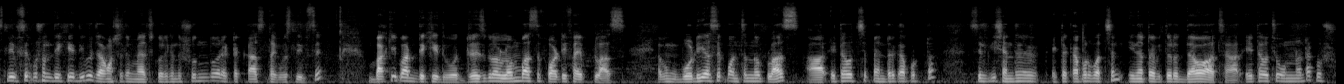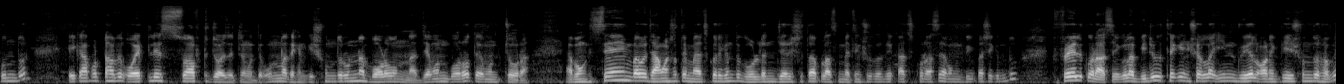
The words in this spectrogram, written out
স্লিপসের পোর্শন দেখিয়ে দিব, জামার সাথে ম্যাচ করে কিন্তু সুন্দর একটা কাজ থাকবে স্লিপসে বাকি পার্ট দেখিয়ে দিব ড্রেসগুলো লম্বা আছে ফর্টি ফাইভ প্লাস এবং বডি আছে পঞ্চান্ন প্লাস আর এটা হচ্ছে প্যান্টের কাপড়টা সিল্কি স্যান্টেনের একটা কাপড় পাচ্ছেন ইনারটা ভিতরে দেওয়া আছে। আর এটা হচ্ছে ওন্নাটা খুব সুন্দর, এই কাপড়টা হবে ওয়েটলেস সফট জর্জেটের মধ্যে। ওন্না দেখেন কি সুন্দর ওন্না, বড় ওন্না, যেমন বড় তেমন চৌড়া এবং সেম ভাবে জামার সাথে ম্যাচ করে কিন্তু গোল্ডেন জেরি সুতা প্লাস ম্যাচিং সুতা দিয়ে কাজ করা আছে এবং দুই পাশে কিন্তু ফ্রেল করা আছে। এগুলো ভিডিও থেকে ইনশাল্লাহ ইন রিয়েল অনেক বেশি সুন্দর হবে।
